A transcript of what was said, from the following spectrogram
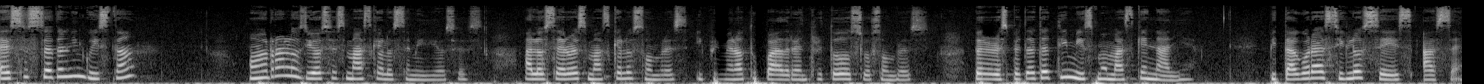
¿Es usted un lingüista? Honra a los dioses más que a los semidioses, a los héroes más que a los hombres, y primero a tu Padre entre todos los hombres, pero respétate a ti mismo más que nadie. Pitágoras siglo VI AC.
